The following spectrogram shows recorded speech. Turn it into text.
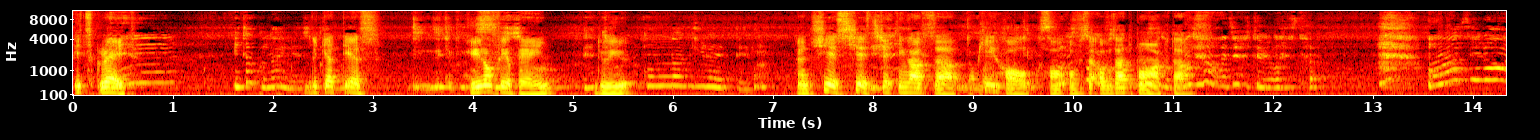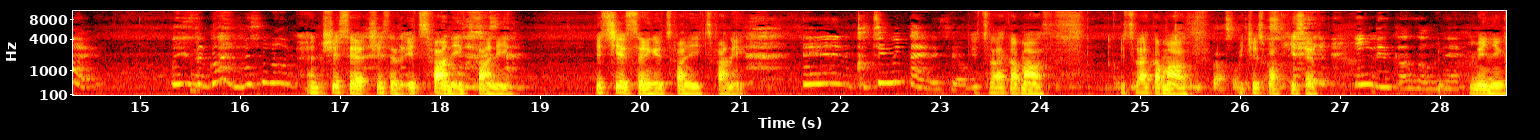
it's great. Look at this. You don't feel pain, do you? And she is she is checking out the keyhole of, of, the, of that porn actor. And she said she said it's funny, it's funny. It, she is saying it's funny, it's funny. It's like a mouth. It's like a mouth, which is what he said. Meaning,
